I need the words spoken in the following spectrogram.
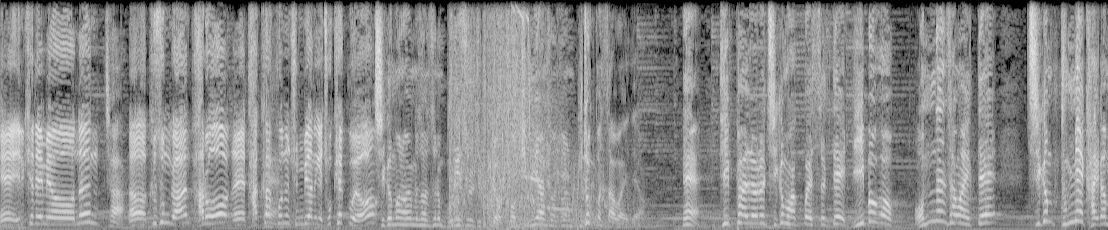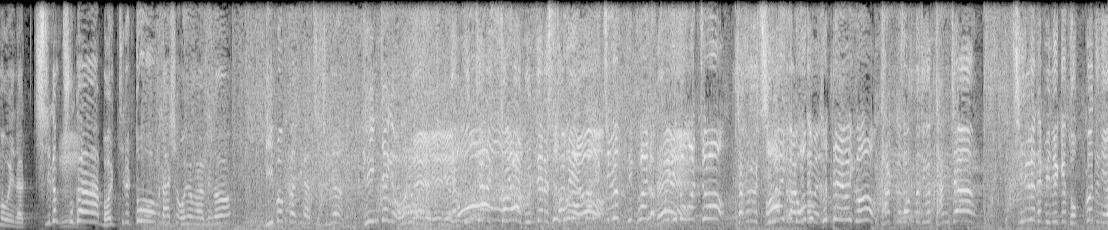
예, 이렇게 되면은 자. 어, 그 순간 바로 예, 다크아코는 준비하는 게 좋겠고요. 지금은 허영무 선수는 무리수를 둘 필요 없고 김미한 선수는 무조건 싸워야 돼요. 예, 디팔러를 지금 확보했을 때 리버가 없- 없는 상황일 때 지금 분명히 갉아먹어야 돼. 지금 추가 멀티를 또 다시 허용하면서 리버까지 갖춰주면 굉장히 어려워져요. 예, 지금. 예. 근데 문제는 오, 스톱이에요, 야, 문제는 스톱 스톱이에요. 한 방에 지금 디파일러 네. 두개 녹았죠. 자, 그리고 아 질럿 이거 너무 때문에 큰데요 이거. 지금 당장 질럿의 비중이 높거든요.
